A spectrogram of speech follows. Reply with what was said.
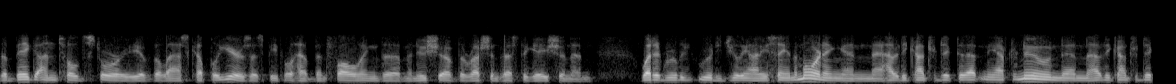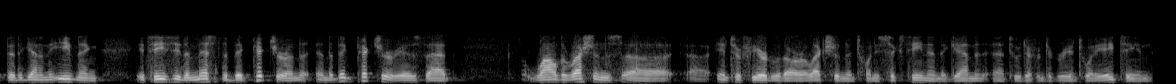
the big untold story of the last couple of years, as people have been following the minutia of the Russia investigation and what did Rudy, Rudy Giuliani say in the morning, and how did he contradict that in the afternoon, and how did he contradict it again in the evening? It's easy to miss the big picture, and the, and the big picture is that while the Russians uh, uh, interfered with our election in 2016 and again uh, to a different degree in 2018,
